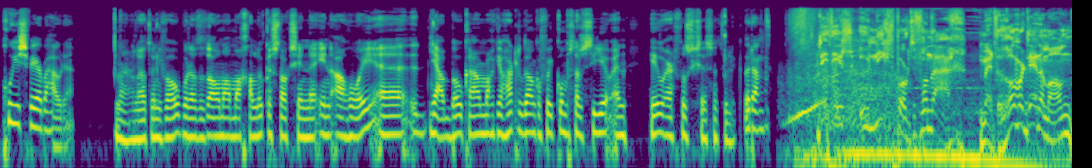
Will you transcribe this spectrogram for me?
goede sfeer behouden. Nou, laten we in ieder geval hopen dat het allemaal mag gaan lukken straks in, in Ahoy. Uh, ja, Bo mag ik je hartelijk danken voor je komst naar de studio. En heel erg veel succes natuurlijk. Bedankt. Dit is Uniek Sporten Vandaag. Met Robert Denneman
